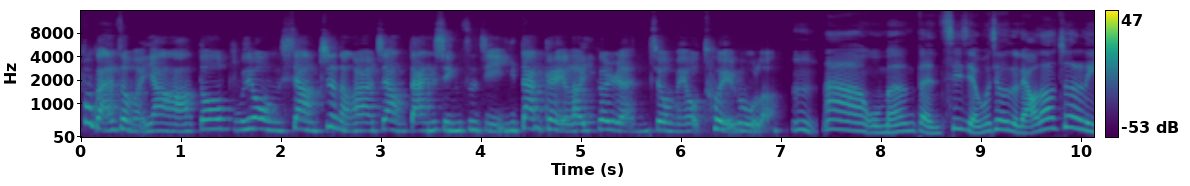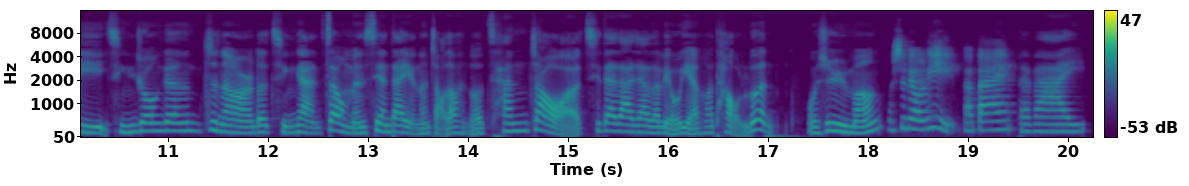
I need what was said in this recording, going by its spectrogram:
不管怎么样啊，都不用像智能儿这样担心自己一旦给了一个人就没有退路了。嗯，那我们本期节目就聊到这里。秦钟跟智能儿的情感，在我们现代也能找到很多参照啊。期待大家的留言和讨论。我是雨萌，我是刘丽，拜拜，拜拜。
